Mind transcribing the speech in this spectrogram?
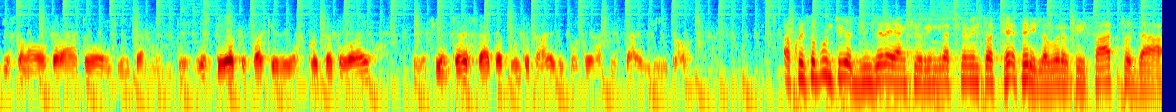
gli, sono grato infinitamente e spero che qualche ascoltatore eh, sia interessato al punto tale di poter acquistare il libro. A questo punto io aggiungerei anche un ringraziamento a te per il lavoro che hai fatto da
